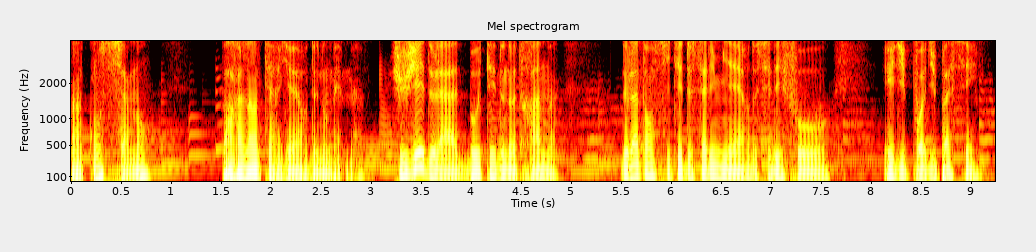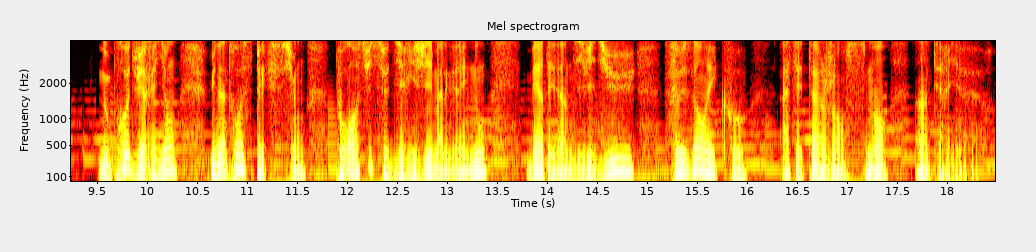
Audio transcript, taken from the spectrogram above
inconsciemment, par l'intérieur de nous-mêmes. Juger de la beauté de notre âme, de l'intensité de sa lumière, de ses défauts et du poids du passé. Nous produirions une introspection pour ensuite se diriger malgré nous vers des individus faisant écho à cet agencement intérieur.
